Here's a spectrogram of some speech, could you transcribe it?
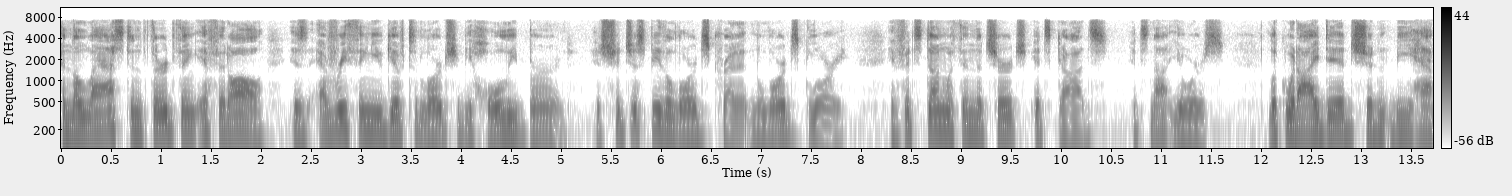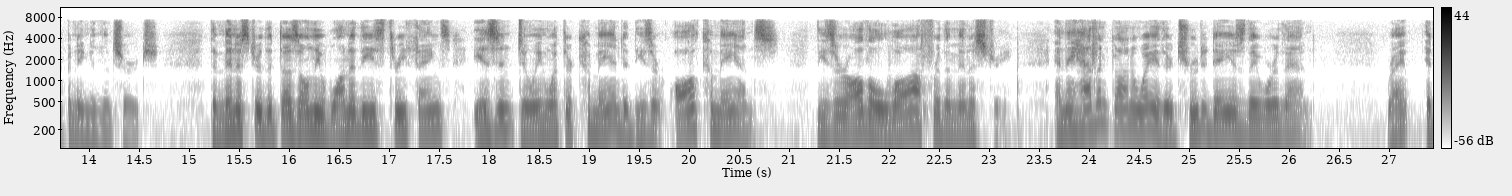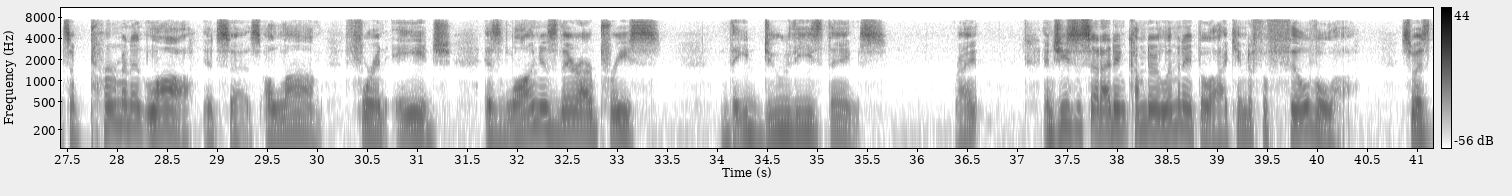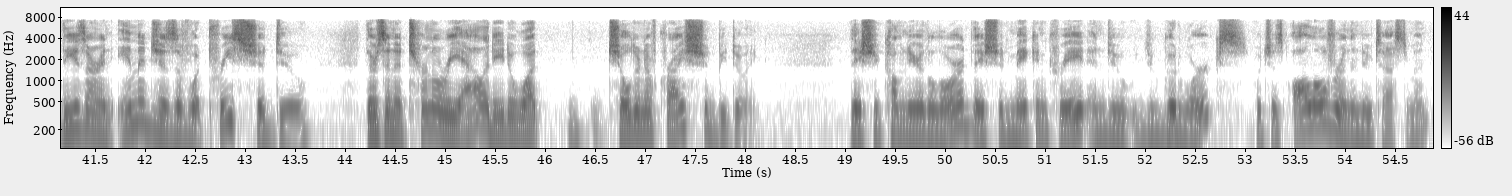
And the last and third thing, if at all, is everything you give to the Lord should be wholly burned. It should just be the Lord's credit and the Lord's glory. If it's done within the church, it's God's. It's not yours. Look what I did shouldn't be happening in the church. The minister that does only one of these three things isn't doing what they're commanded. These are all commands. These are all the law for the ministry. And they haven't gone away. They're true today as they were then. Right? It's a permanent law, it says, olam, for an age. As long as there are priests, they do these things, right? And Jesus said, I didn't come to eliminate the law, I came to fulfill the law. So, as these are in images of what priests should do, there's an eternal reality to what children of Christ should be doing. They should come near the Lord, they should make and create and do, do good works, which is all over in the New Testament,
